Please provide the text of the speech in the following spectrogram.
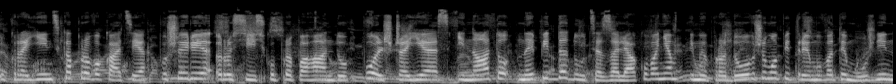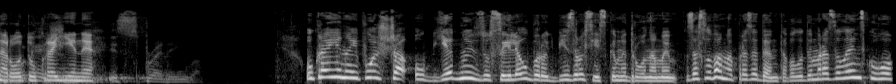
українська провокація, поширює російську пропаганду. Польща, ЄС і НАТО не піддадуться залякуванням, і ми продовжимо підтримувати мужній народ України. Україна і Польща об'єднують зусилля у боротьбі з російськими дронами. За словами президента Володимира Зеленського,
